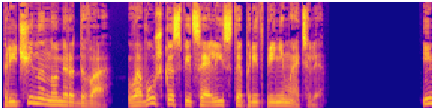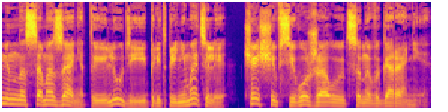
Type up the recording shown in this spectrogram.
Причина номер два. Ловушка специалиста-предпринимателя. Именно самозанятые люди и предприниматели чаще всего жалуются на выгорание.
